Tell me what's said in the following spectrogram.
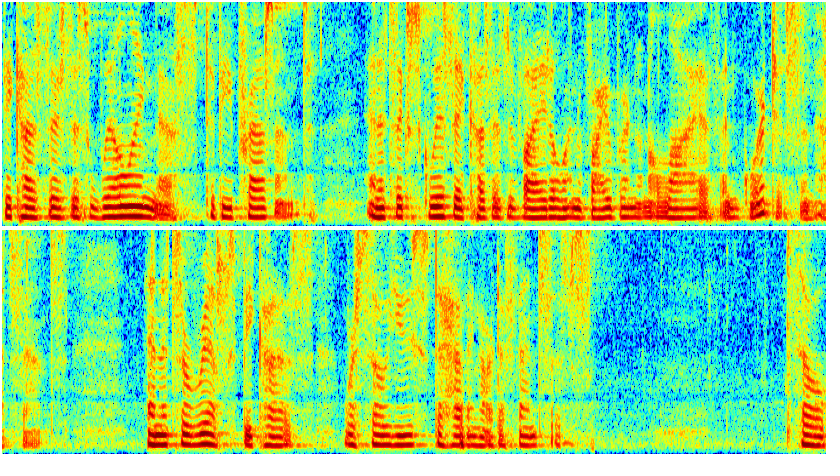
because there's this willingness to be present. And it's exquisite because it's vital and vibrant and alive and gorgeous in that sense. And it's a risk because we're so used to having our defenses. So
